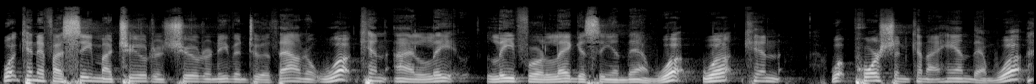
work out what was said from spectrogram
what can, if I see my children's children even to a thousand, what can I leave for a legacy in them? What, what, can, what portion can I hand them? What,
